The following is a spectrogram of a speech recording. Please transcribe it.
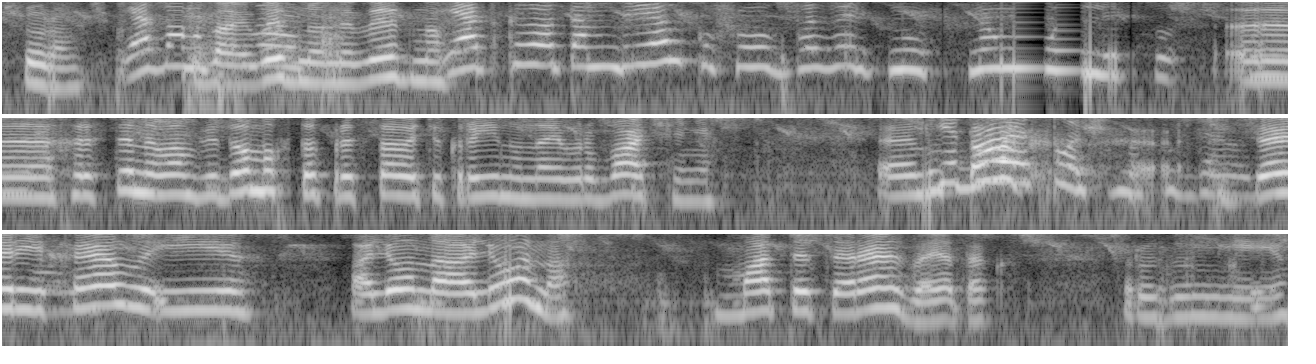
Що Ромчик? я там Не знаю, открою- видно, не видно. Я открыла там дрелку, чтобы позырить ну, на улицу. Е, Христина, вам відомо, хто представить Україну на Євробаченні? Е, ну Я так, думаю, точно. куда. Джері Хелл і Альона Альона, мати Тереза, я так розумію.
